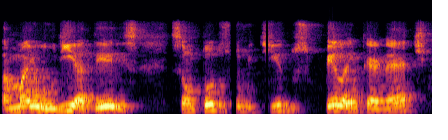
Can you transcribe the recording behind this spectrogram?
a maioria deles são todos obtidos pela internet,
